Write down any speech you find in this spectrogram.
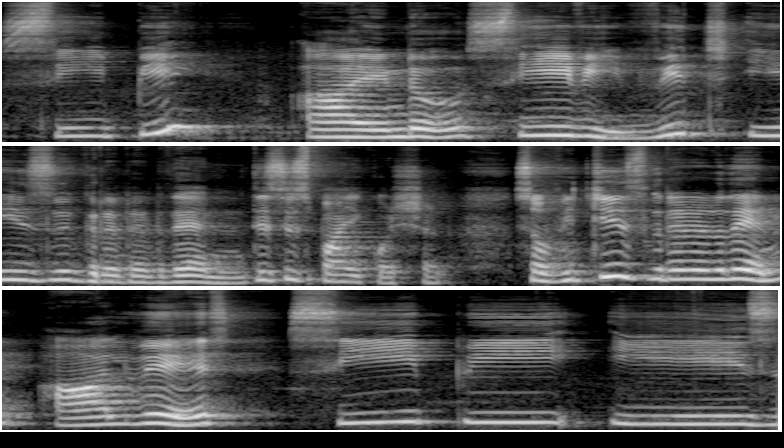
Cp and CV which is greater than? This is my question. So which is greater than? Always CP is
